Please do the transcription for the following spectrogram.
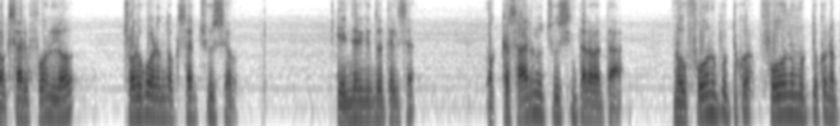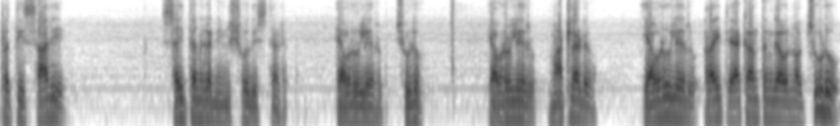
ఒకసారి ఫోన్లో చూడకూడదు ఒకసారి చూసావు. ఏం జరిగిందో తెలుసా? ఒక్కసారి నువ్వు చూసిన తర్వాత నువ్వు ఫోన్ పుట్టుకు ఫోను ముట్టుకున్న ప్రతిసారి సైతన్గా నిన్ను శోధిస్తాడు. ఎవరు లేరు. చూడు ఎవరు లేరు. మాట్లాడు. ఎవరూ లేరు. రైట్ ఏకాంతంగా ఉన్నావు. చూడు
